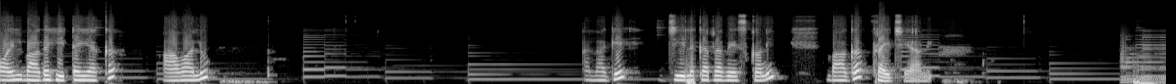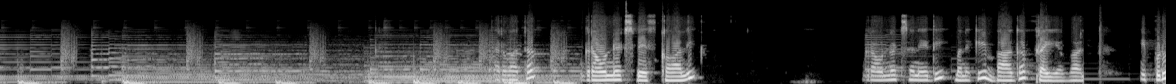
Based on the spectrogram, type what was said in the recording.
ఆయిల్ బాగా హీట్ అయ్యాక ఆవాలు అలాగే జీలకర్ర వేసుకొని బాగా ఫ్రై చేయాలి. తర్వాత గ్రౌండ్ నట్స్ వేసుకోవాలి. గ్రౌండ్ నట్స్ అనేది మనకి బాగా ఫ్రై అవ్వాలి. ఇప్పుడు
